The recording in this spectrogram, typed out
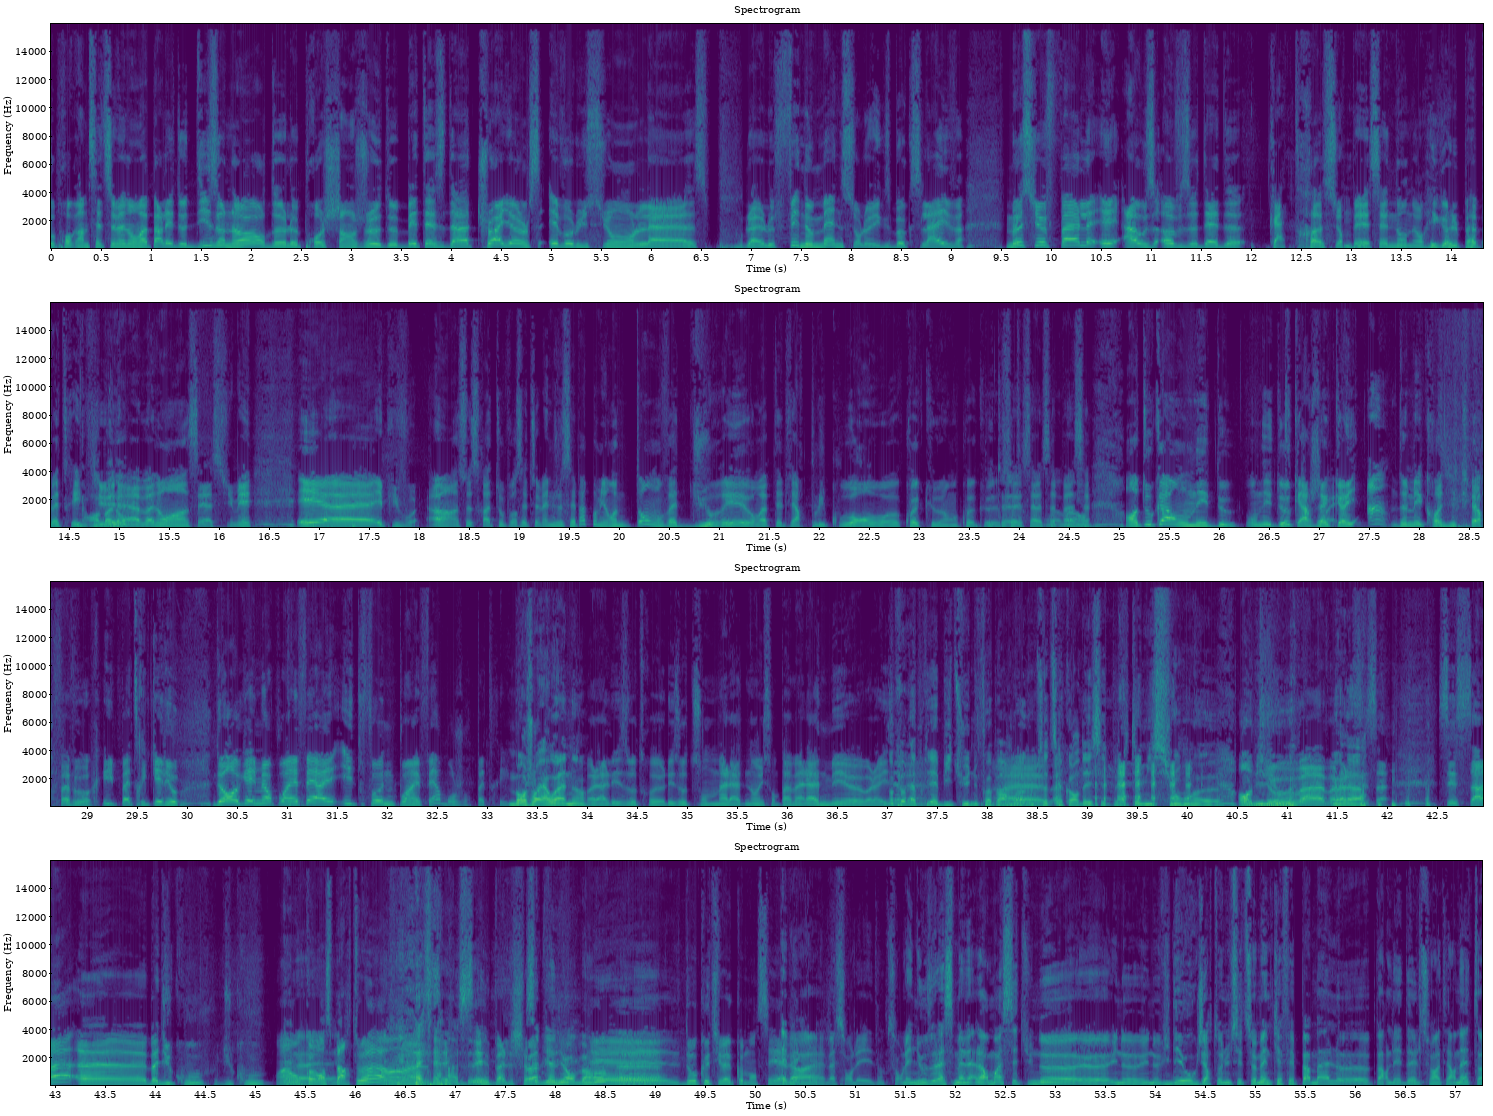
Au programme cette semaine, on va parler de Dishonored, le prochain jeu de Bethesda, Trials Evolution, le phénomène sur le Xbox Live, Monsieur Fall et House of the Dead 4 sur mhm. PSN. Non, ne rigole pas, Patrick. Non, bah non. Ah bah non, hein, c'est assumé. Et, euh, et puis voilà, hein, ce sera tout pour cette semaine. Je sais pas combien de temps on va durer. On va peut-être faire plus court, quoique, hein, quoique ça, ça, ça passe. En tout cas, on est deux. On est deux car j'accueille un de mes chroniqueurs favoris, Patrick Helio d'Eurogamer.fr et hitphone.fr. Bonjour Patrick. Bonjour Erwan. Voilà, les autres, les autres sont malades. Non, ils sont pas malades, mais euh, voilà. Ils donc on a pris l'habitude une fois par mois, donc ça de s'accorder cette petite émission euh, en, duo. voilà, voilà. c'est ça. C'est ça. Euh, bah du coup, du coup, hein, on bah, commence par toi. Hein, c'est pas le choix. C'est bien urbain. Euh, donc tu vas commencer. Eh avec... ben, bah, sur les donc sur les news de la semaine. Alors moi c'est une, euh, une une vidéo que j'ai retenue cette semaine qui a fait pas mal euh, parler d'elle sur internet,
